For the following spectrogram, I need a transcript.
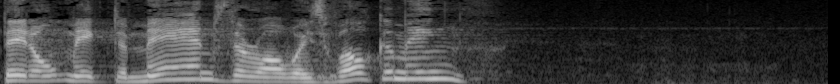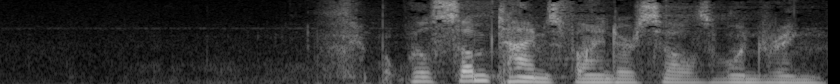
They don't make demands, they're always welcoming. But we'll sometimes find ourselves wondering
